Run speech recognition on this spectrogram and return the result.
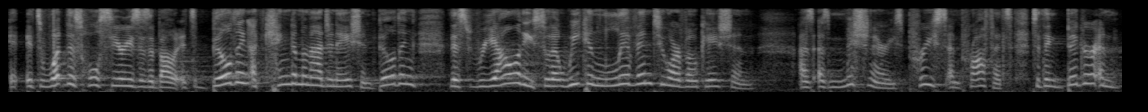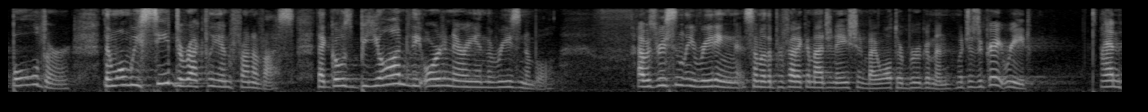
It's what this whole series is about. It's building a kingdom imagination, building this reality so that we can live into our vocation as, as missionaries, priests, and prophets to think bigger and bolder than what we see directly in front of us, that goes beyond the ordinary and the reasonable. I was recently reading some of the prophetic imagination by Walter Brueggemann, which is a great read. And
